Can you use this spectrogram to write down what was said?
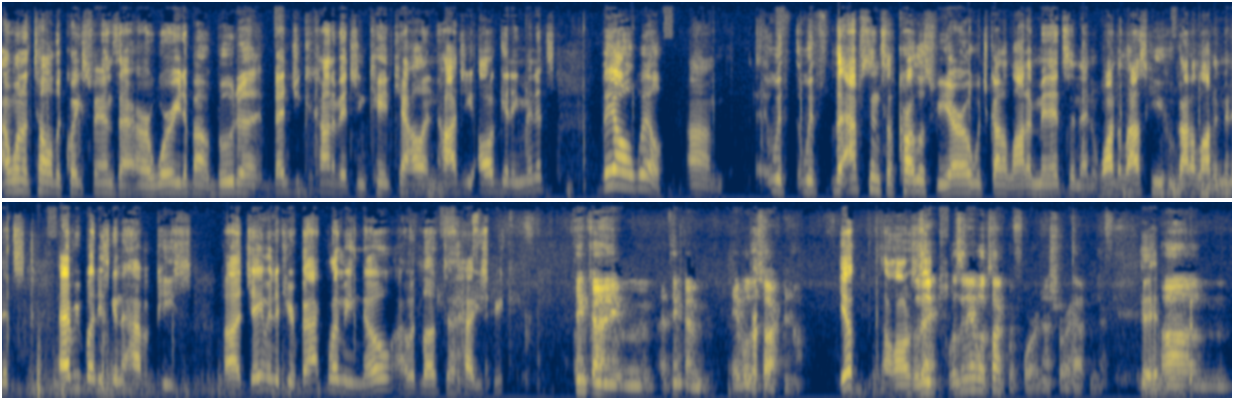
I want to tell the Quakes fans that are worried about Bouda, Benji Kikanovic, and Cade Cowell and Haji all getting minutes, they all will. Um, with with the absence of Carlos Fierro, which got a lot of minutes, and then Wondolowski, who got a lot of minutes, everybody's going to have a piece. Uh, Jamin, if you're back, let me know. I would love to have you speak. I think I'm. I think I'm able to talk now. Yep. Wasn't, wasn't able to talk before. Not sure what happened there. um,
